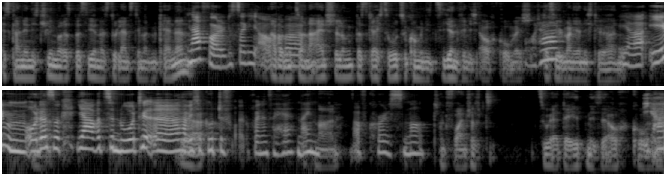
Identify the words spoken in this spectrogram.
es kann dir nichts Schlimmeres passieren, als du lernst jemanden kennen. Na voll, das sage ich auch. aber, Aber, mit so einer Einstellung, das gleich so zu kommunizieren, finde ich auch komisch. Oder? Das will man ja nicht hören. ja, eben. Oder Ja. so, ja, aber zur Not äh, habe ich Ja. eine gute Fre- Freundin. So, hä? Nein, Nein. of course not. Und Freundschaft zu erdaten ist ja auch komisch. Ja,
